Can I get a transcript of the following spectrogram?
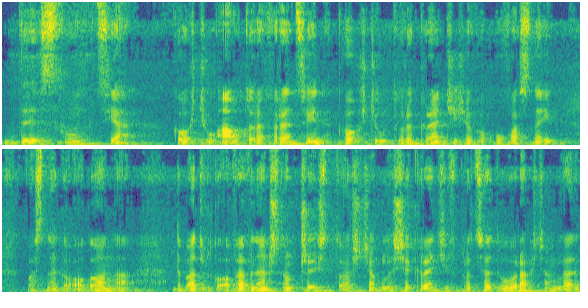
dysfunkcję. Kościół autoreferencyjny, Kościół, który kręci się wokół własnej, własnego ogona, dba tylko o wewnętrzną czystość, ciągle się kręci w procedurach, ciągle e,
